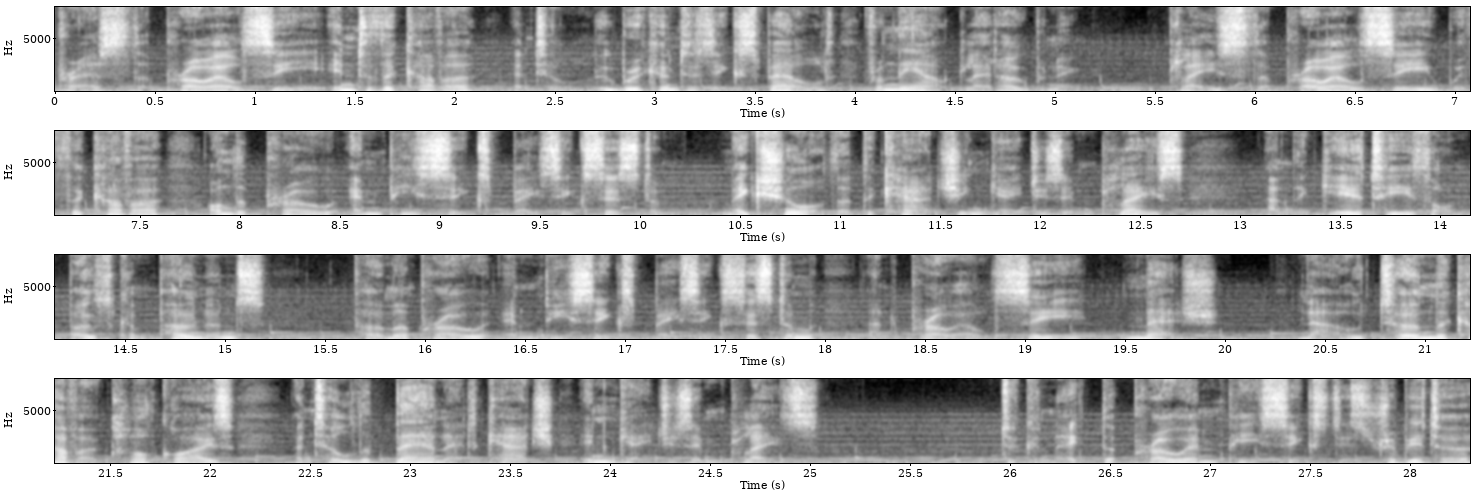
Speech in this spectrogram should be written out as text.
Press the Pro LC into the cover until lubricant is expelled from the outlet opening. Place the Pro LC with the cover on the Pro MP6 basic system. Make sure that the catch engages in place and the gear teeth on both components, PermaPro MP6 basic system and Pro LC, mesh. Now turn the cover clockwise until the bayonet catch engages in place. To connect the Pro MP6 distributor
